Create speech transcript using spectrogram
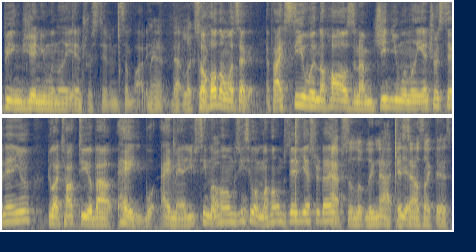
Being genuinely interested in somebody. man, that looks So like hold on one second. If I see you in the halls and I'm genuinely interested in you, do I talk to you about, hey, wh- hey man, you see Mahomes? You see what Mahomes did yesterday? absolutely not. It Yeah. sounds like this.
